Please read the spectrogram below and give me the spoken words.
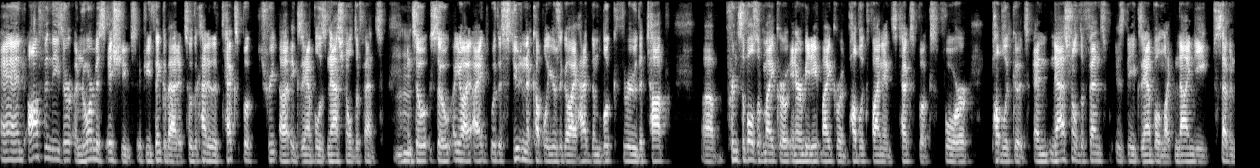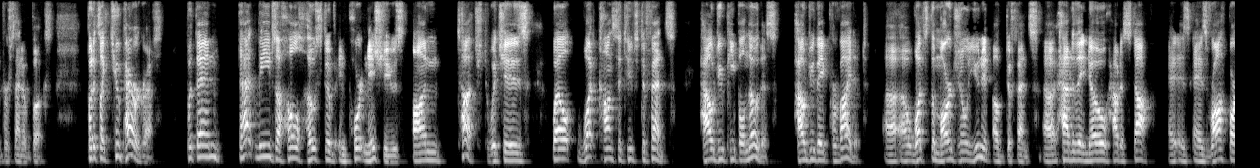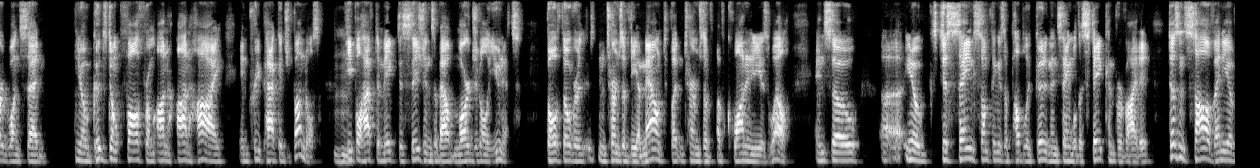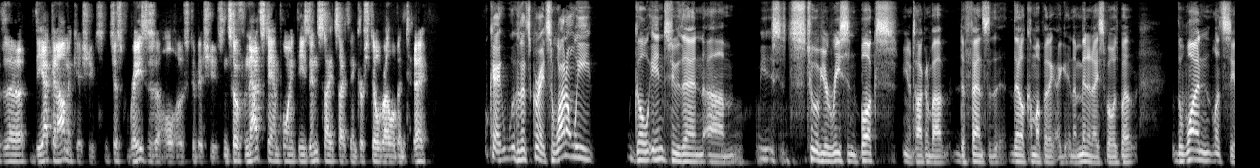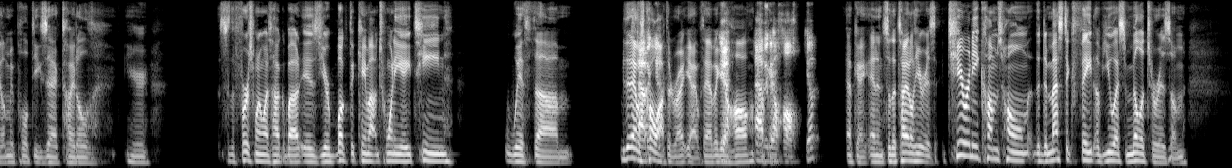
And often these are enormous issues if you think about it. So the kind of the textbook tre- uh, example is national defense. Mm-hmm. And so, so you know, I, I, with a student a couple years ago, I had them look through the top uh, principles of micro, intermediate micro, and public finance textbooks for public goods. And national defense is the example in like 97% of books. But it's like two paragraphs. But then that leaves a whole host of important issues untouched, which is well, what constitutes defense? How do people know this? How do they provide it? Uh, uh, what's the marginal unit of defense? Uh, how do they know how to stop? As, as Rothbard once said, you know, goods don't fall from on, on high in prepackaged bundles. Mm-hmm. People have to make decisions about marginal units, both over in terms of the amount, but in terms of, of quantity as well. And so, uh, you know, just saying something is a public good and then saying, well, the state can provide it doesn't solve any of the the economic issues. It just raises a whole host of issues. And so, from that standpoint, these insights I think are still relevant today. Okay, well, that's great. So why don't we go into then um, two of your recent books, you know, talking about defense. That'll come up in a, in a minute, I suppose. But the one, let's see, let me pull up the exact title here. So the first one I want to talk about is your book that came out in 2018 with um, that was Abigail. co-authored, right? Yeah, with Abigail yeah, Hall. Abigail okay. Hall. Yep. Okay, and so the title here is "Tyranny Comes Home: The Domestic Fate of U.S. Militarism."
